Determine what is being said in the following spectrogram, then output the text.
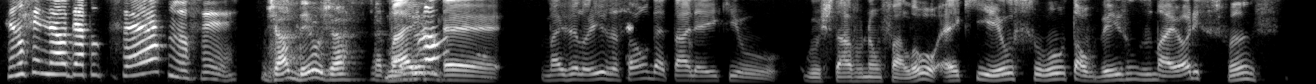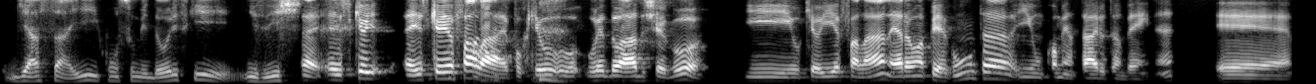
Se no final der tudo certo, meu filho. Já deu, já. já tá mas, é, mas, Heloísa, só um detalhe aí que o Gustavo não falou é que eu sou talvez um dos maiores fãs de açaí consumidores que existe. É, é, isso, que eu, é isso que eu ia falar, é porque o, o Eduardo chegou e o que eu ia falar era uma pergunta e um comentário também, né? É,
